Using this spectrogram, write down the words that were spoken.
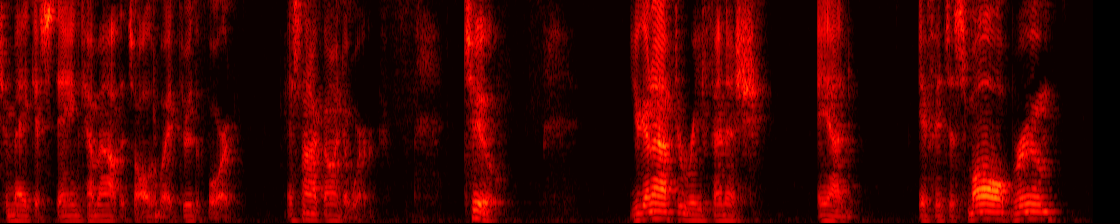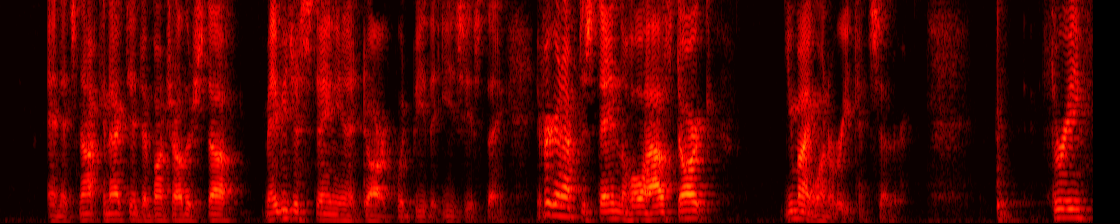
to make a stain come out that's all the way through the board. It's not going to work. Two, you're going to have to refinish. And if it's a small room and it's not connected to a bunch of other stuff, maybe just staining it dark would be the easiest thing. If you're going to have to stain the whole house dark, you might want to reconsider. Three,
